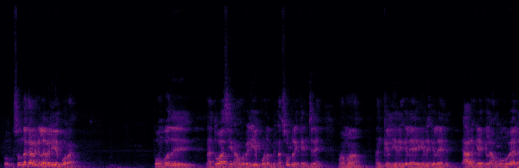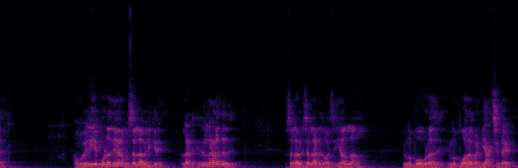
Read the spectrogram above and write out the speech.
இப்போ சொந்தக்காரங்கெல்லாம் வெளியே போகிறாங்க போகும்போது நான் துவா செய்கிறேன் அவங்க வெளியே போனது நான் சொல்கிறேன் கெஞ்சுறேன். மாமா அங்கிள் இருங்களே இருங்களேன்னு. யாரும் கேட்கல. அவங்கவுங்க வேலை. அவங்க வெளியே போனது நேரம் முசல்லா விரிக்கிறேன். அல்லாட இதில் நடந்தது. முசல்லா விரிச்சு அல்லாட துவா செய்யும் இவங்க போகக்கூடாது. இவங்க போகிற வண்டி ஆக்சிடென்ட் ஆகிடும்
